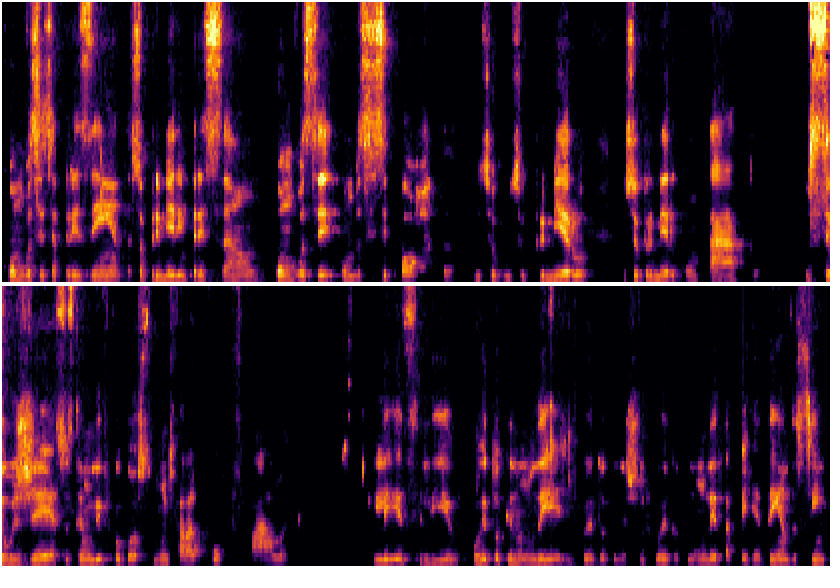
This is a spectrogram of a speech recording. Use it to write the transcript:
como você se apresenta, sua primeira impressão, como você, como você se porta no seu, no seu, primeiro, no seu primeiro contato, os seus gestos. Tem um livro que eu gosto muito de falar, do Corpo Fala. Lê esse livro. Corretor que não lê, gente, corretor que não estuda, corretor que não lê, está perdendo, assim,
